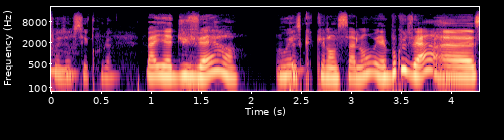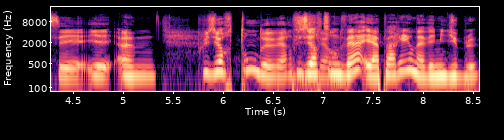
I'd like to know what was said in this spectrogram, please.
choisir ces couleurs? Bah, il y a du vert. Parce que dans le salon, il y a beaucoup de vert. c'est plusieurs tons de vert. Plusieurs tons de vert. Et à Paris, on avait mis du bleu.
